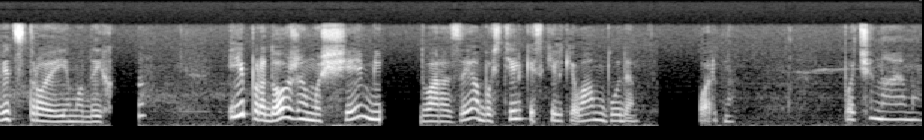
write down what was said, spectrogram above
відстроюємо дихання і продовжуємо ще мінімум два рази або стільки, скільки вам буде комфортно. Починаємо.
